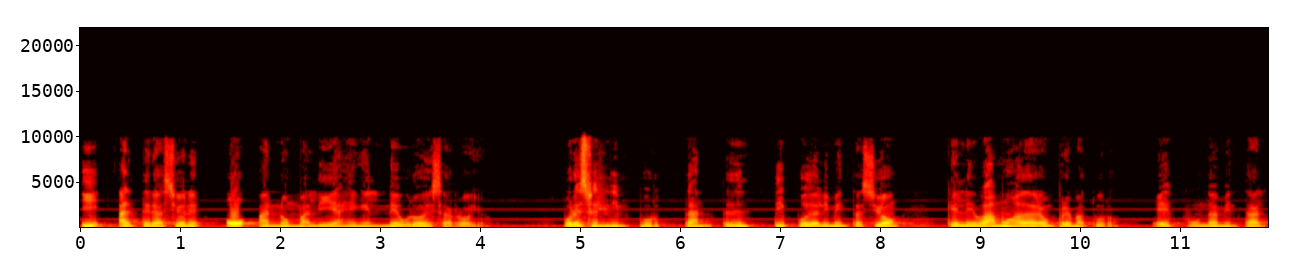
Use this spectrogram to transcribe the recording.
y alteraciones o anomalías en el neurodesarrollo. Por eso es lo importante del tipo de alimentación que le vamos a dar a un prematuro. Es fundamental,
